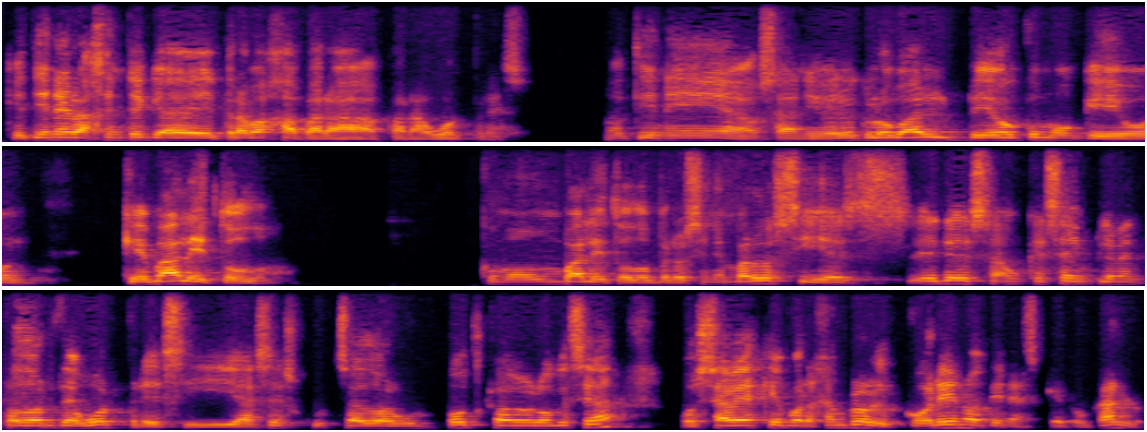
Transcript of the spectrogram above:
que tiene la gente que trabaja para, WordPress. No tiene, o sea, a nivel global veo como que, que vale todo, como un vale todo, pero sin embargo, si es, eres, aunque sea implementador de WordPress y has escuchado algún podcast o lo que sea, pues sabes que, por ejemplo, el core no tienes que tocarlo.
